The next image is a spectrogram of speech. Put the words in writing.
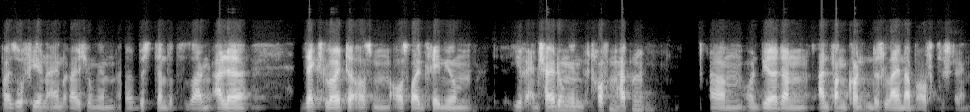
bei so vielen Einreichungen, äh, bis dann sozusagen alle sechs Leute aus dem Auswahlgremium ihre Entscheidungen getroffen hatten ähm, und wir dann anfangen konnten, das Line-up aufzustellen.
